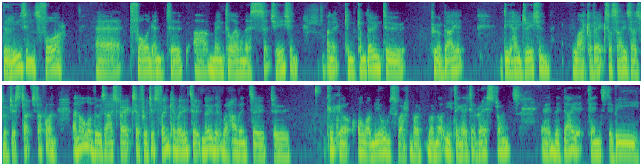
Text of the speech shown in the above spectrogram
the, reasons for uh, falling into a mental illness situation. And it can come down to poor diet, dehydration, lack of exercise, as we've just touched upon. And all of those aspects, if we just think about it, now that we're having to, to cook all our meals, we're, we're, we're not eating out at restaurants, uh, the diet tends to be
